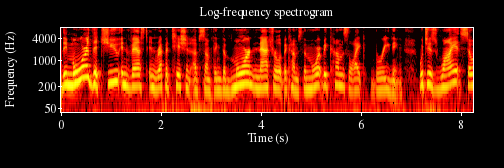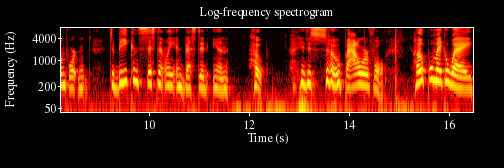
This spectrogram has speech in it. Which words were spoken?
The more that you invest in repetition of something, the more natural it becomes, the more it becomes like breathing, which is why it's so important to be consistently invested in hope. It is so powerful. Hope will make a way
